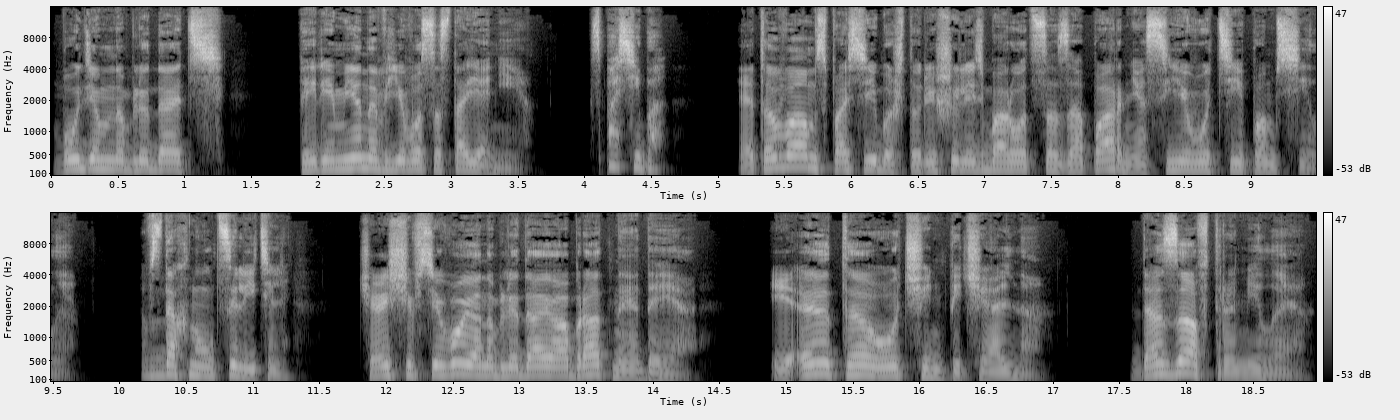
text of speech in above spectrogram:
Будем наблюдать перемены в его состоянии. Спасибо. Это вам спасибо, что решились бороться за парня с его типом силы. Вздохнул целитель. Чаще всего я наблюдаю обратное, Дея. И это очень печально. До завтра, милая.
